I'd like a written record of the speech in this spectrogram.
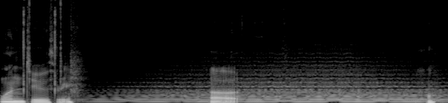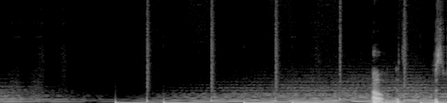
One, two, three. Uh. Huh? Oh, it's just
